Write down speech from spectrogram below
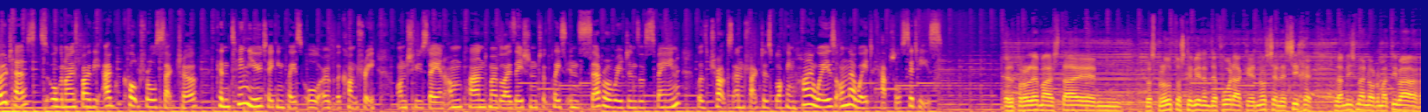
Protests organised by the agricultural sector continue taking place all over the country. On Tuesday, an unplanned mobilisation took place in several regions of Spain, with trucks and tractors blocking highways on their way to capital cities. El problema está en los productos que vienen de fuera, que no se les exige la misma normativa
